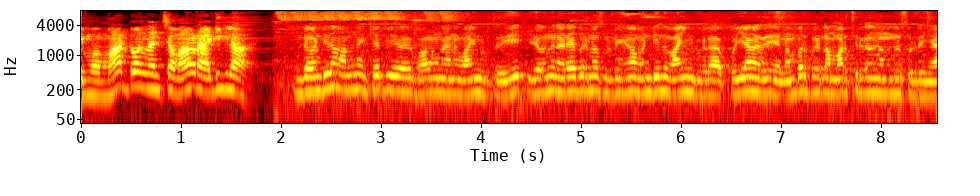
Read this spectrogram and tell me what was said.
இவன் மாட்டோன்னு நினைச்சா வாங்கடா அடிக்கலாம். இந்த வண்டி தான் அண்ணன் கேபி பாலவன் எனக்கு வாங்கி கொடுத்தது. இதை வந்து நிறைய பேர் என்ன சொல்றீங்க? வண்டி வந்து வாங்கி கொடுக்கல. பொய்யானது. நம்பர் பிளேட்லாம் மறைச்சிருக்காங்கன்னு வந்து சொல்றீங்க.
